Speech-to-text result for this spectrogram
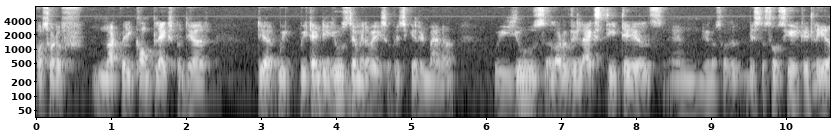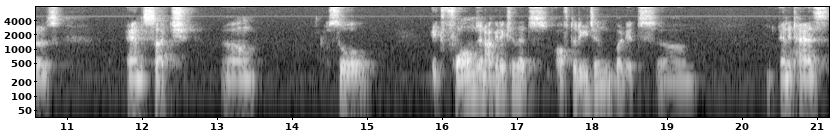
or sort of not very complex, but they are they are we, we tend to use them in a very sophisticated manner. We use a lot of relaxed details and you know sort of disassociated layers and such. Um, so it forms an architecture that's of the region, but it's um, and it has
